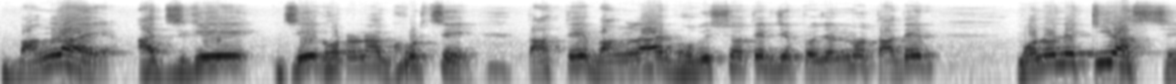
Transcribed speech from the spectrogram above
বাংলায় আজকে যে ঘটনা ঘটছে, তাতে বাংলার ভবিষ্যতের যে প্রজন্ম, তাদের মননে কি আসছে?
